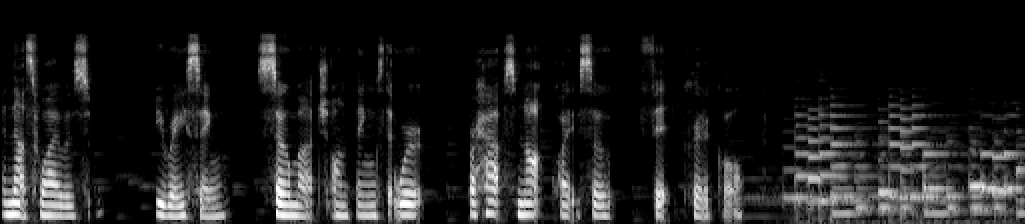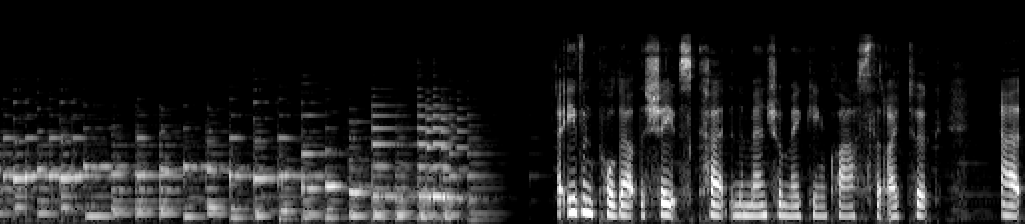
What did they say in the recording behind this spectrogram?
and that's why I was erasing so much on things that were perhaps not quite so fit critical. I even pulled out the shapes cut in the mantua making class that I took at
